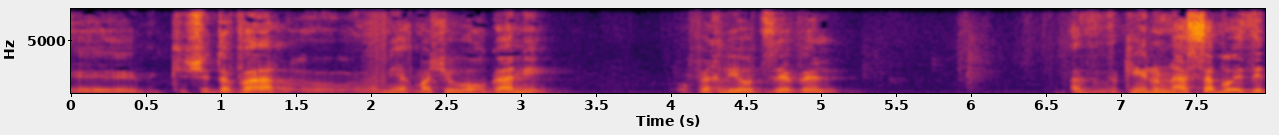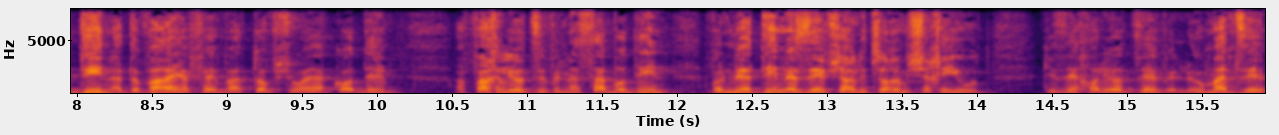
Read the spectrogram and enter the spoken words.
אה, כשדבר, נניח משהו אורגני, הופך להיות זבל, אז זה כאילו נעשה בו איזה דין. הדבר היפה והטוב שהוא היה קודם, הפך להיות זה ונעשה בו דין. אבל מהדין הזה אפשר ליצור המשכיות, כי זה יכול להיות זבל. לעומת זה,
